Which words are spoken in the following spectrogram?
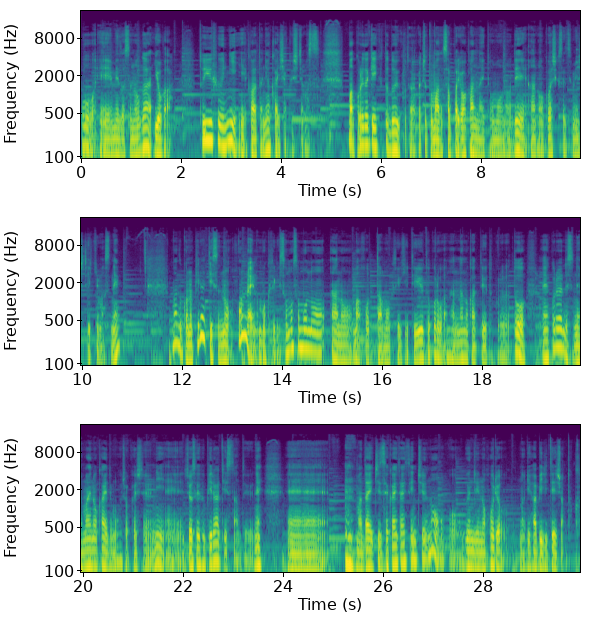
を、え、目指すのがヨガというふうに川谷は解釈してます。まあこれだけいくとどういうことなのかちょっとまださっぱりわかんないと思うのであの詳しく説明していきますね。まずこのピラティスの本来の目的そもそものあの、まあ、発端目的っていうところは何なのかっていうところだと、えー、これはですね前の回でもご紹介したように、えー、ジョセフ・ピラティスさんというね、えー まあ、第一次世界大戦中のこう軍人の捕虜のリハビリテーションとか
